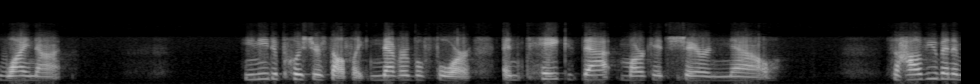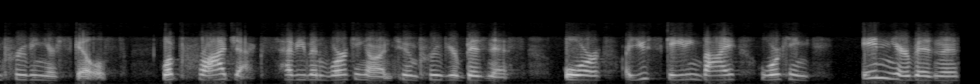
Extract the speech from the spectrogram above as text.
why not? You need to push yourself like never before and take that market share now. So, how have you been improving your skills? What projects have you been working on to improve your business? Or are you skating by working in your business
